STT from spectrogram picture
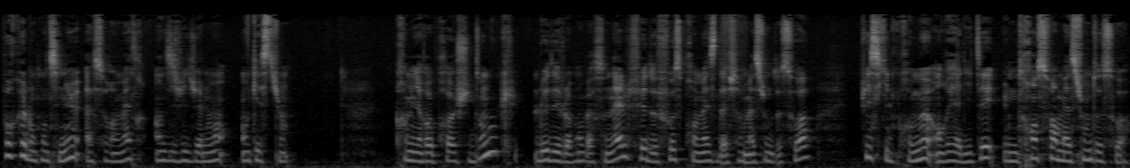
pour que l'on continue à se remettre individuellement en question. Premier reproche donc, le développement personnel fait de fausses promesses d'affirmation de soi, puisqu'il promeut en réalité une transformation de soi.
